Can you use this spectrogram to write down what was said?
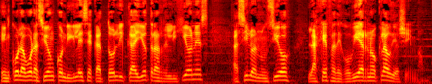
en colaboración con la Iglesia Católica y otras religiones. Así lo anunció la jefa de gobierno, Claudia Sheinbaum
